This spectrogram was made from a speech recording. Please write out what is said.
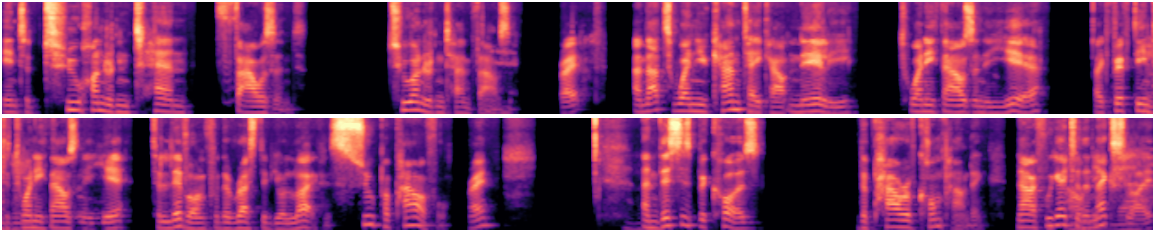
into 210,000. 210,000, right? And that's when you can take out nearly 20,000 a year, like 15 mm-hmm. to 20,000 a year to live on for the rest of your life. It's super powerful, right? Mm-hmm. And this is because the power of compounding. Now, if we go to the next yeah. slide,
